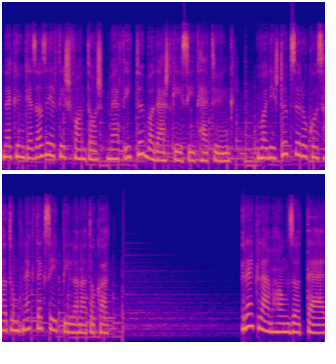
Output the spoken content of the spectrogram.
Nekünk ez azért is fontos, mert így több adást készíthetünk. Vagyis többször okozhatunk nektek szép pillanatokat. Reklám hangzott el.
